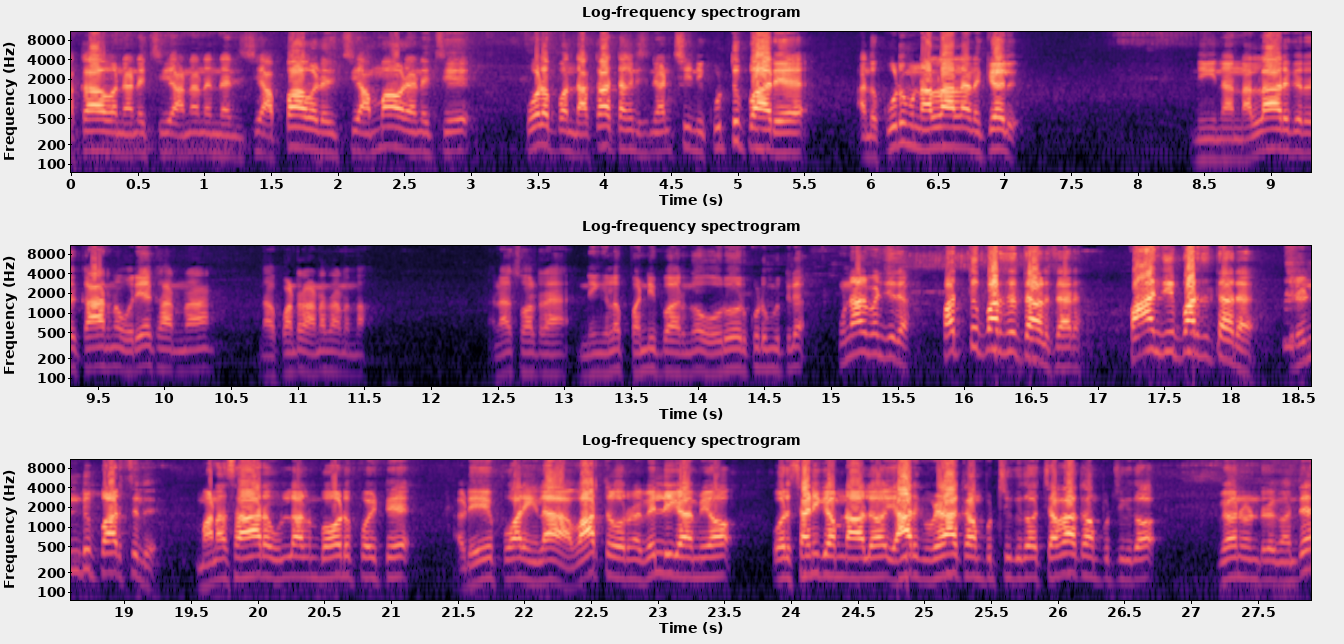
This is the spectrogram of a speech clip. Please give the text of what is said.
அக்காவை நினச்சி அண்ணனை நினச்சி அப்பாவை நினச்சி அம்மாவை நினச்சி கூட பிறந்த அக்கா தங்கச்சி நினச்சி நீ கொடுத்து பாரு. அந்த குடும்பம் நல்லா இல்லைன்னு கேளு. நீ நான் நல்லா இருக்கிறது காரணம் ஒரே காரணம் நான் பண்ணுற அன்னதானம் தான். நான் சொல்கிறேன் நீங்களும் பண்ணி பாருங்க. ஒரு ஒரு குடும்பத்தில் உன்னால் பண்ணி பத்து பார்சல் தேவை சார். பாஞ்சு பார்சல் தேவை. ரெண்டு பார்சல் மனசார உள்ளாலும்போடு போயிட்டு அப்படியே போகிறீங்களா வாரத்தில் ஒரு வெள்ளிக்கிழமையோ ஒரு சனிக்கிழமை நாளோ யாருக்கு விழாக்காம் பிடிச்சிக்குதோ செவ்வாய்க்காம் பிடிச்சிக்குதோ வேணுன்றவங்க வந்து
